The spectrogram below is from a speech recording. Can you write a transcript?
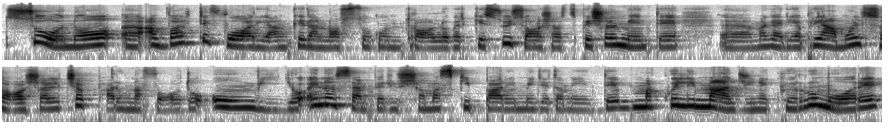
sono eh, a volte fuori anche dal nostro controllo, perché sui social specialmente eh, magari apriamo il social e ci appare una foto o un video e non sempre riusciamo a skippare immediatamente, ma quell'immagine, quel rumore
